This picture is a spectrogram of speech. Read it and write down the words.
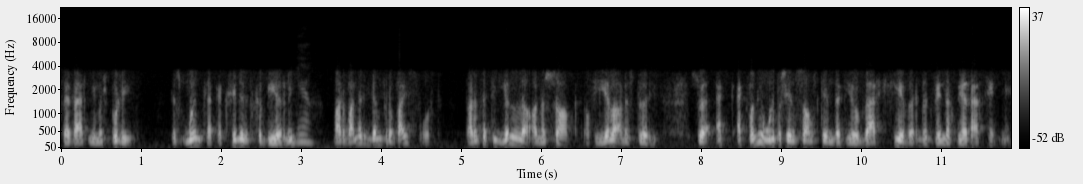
sy werknemers boelie. Dis moontlik. Ek sê dit gebeur nie. Ja. Maar wanneer die ding verwys word, dan is dit 'n hele ander saak of 'n hele ander storie. So ek ek wil nie 100% saamstem dat jou werkgewer noodwendig meer reg het nie.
